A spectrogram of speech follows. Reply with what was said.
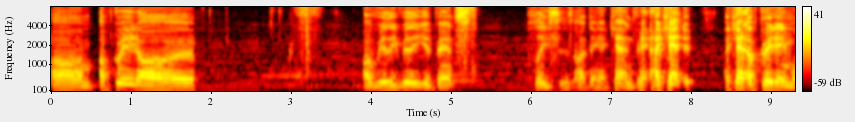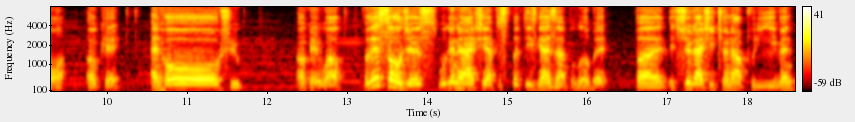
um, upgrade our, our really, really advanced places. Oh dang, I can't I can't I can't upgrade anymore. Okay. And oh shoot. Okay, well, for this soldiers, we're gonna actually have to split these guys up a little bit. But it should actually turn out pretty even.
